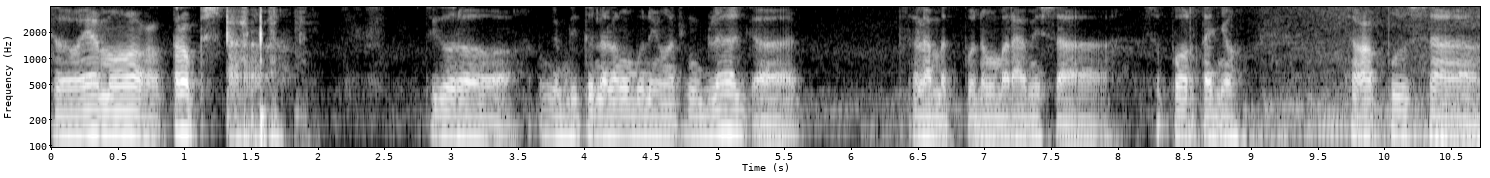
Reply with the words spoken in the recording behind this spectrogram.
So, ayan mga trops. ah siguro, hanggang dito na lang muna yung ating vlog. At salamat po ng marami sa suporta nyo. Saka po sa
